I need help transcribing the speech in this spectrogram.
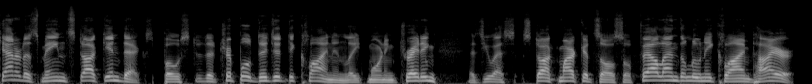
Canada's main stock index posted a triple digit decline in late morning trading as U.S. stock markets also fell and the loonie climbed higher.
